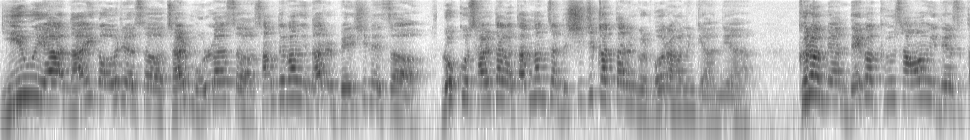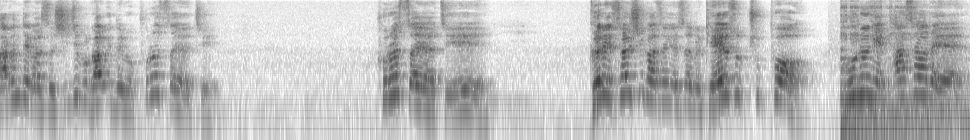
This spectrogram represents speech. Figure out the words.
이유야 나이가 어려서 잘 몰라서 상대방이 나를 배신해서 놓고 살다가 딴 남자한테 시집 갔다는 걸 뭐라 하는 게 아니야. 그러면 내가 그 상황에 대해서 다른 데 가서 시집을 가게 되면 풀었어야지. 풀었어야지. 그래 설씨 과정에서는 계속 추포, 군흥에 타살에,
